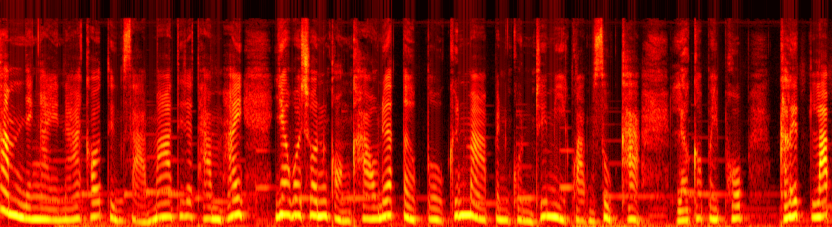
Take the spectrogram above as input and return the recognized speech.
ทำยังไงนะเขาถึงสามารถที่จะทำให้เยาวชนของเขาเนี่ยเติบโตขึ้นมาเป็นคนที่มีความสุขค่ะ แล้วก็ไปพบเคล็ดลับ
